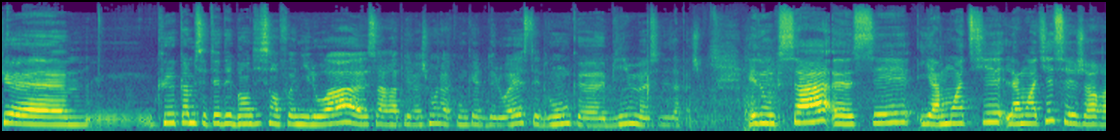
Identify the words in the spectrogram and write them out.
Que, euh, que comme c'était des bandits sans foi ni loi, euh, ça rappelait vachement la conquête de l'Ouest et donc euh, bim, c'est des Apaches. Et donc ça, c'est. Il y a moitié. La moitié, c'est genre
